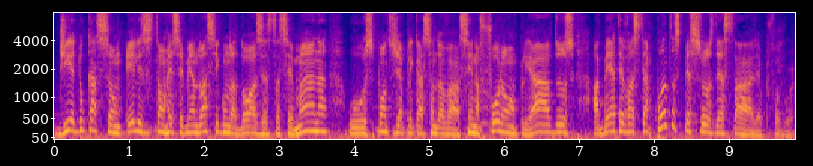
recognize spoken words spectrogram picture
de educação. Eles estão recebendo a segunda dose esta semana, os pontos de aplicação da vacina foram ampliados, a Beta é vacinar quantas pessoas desta área, por favor?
